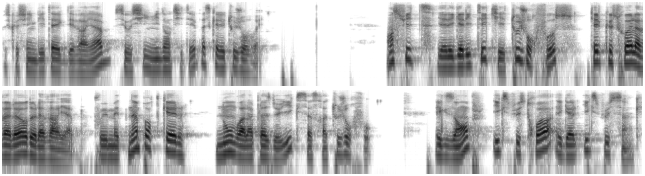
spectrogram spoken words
parce que c'est une égalité avec des variables. C'est aussi une identité, parce qu'elle est toujours vraie. Ensuite, il y a l'égalité qui est toujours fausse, quelle que soit la valeur de la variable. Vous pouvez mettre n'importe quel nombre à la place de x, ça sera toujours faux. Exemple, x plus 3 égale x plus 5.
